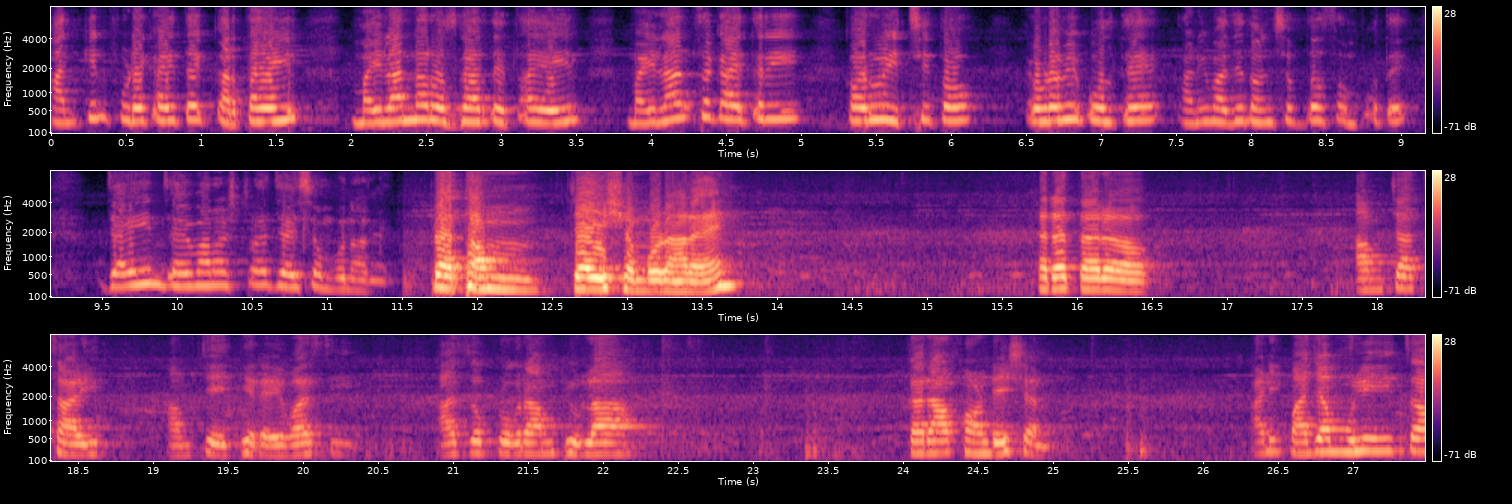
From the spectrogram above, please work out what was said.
आणखीन पुढे काही ते करता येईल महिलांना रोजगार देता येईल महिलांचं काहीतरी करू इच्छितो एवढं मी बोलते आणि माझे दोन शब्द संपवते. जय हिंद जय महाराष्ट्र जय शंभूनारायण प्रथम जय शंभू नारायण. खरं तर आमच्या चाळीत आमचे इथे रहिवासी आज जो प्रोग्राम ठेवला करा फाउंडेशन. आणि माझ्या मुलीचा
